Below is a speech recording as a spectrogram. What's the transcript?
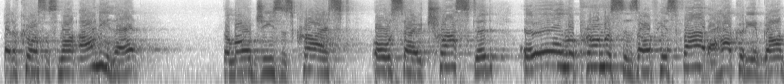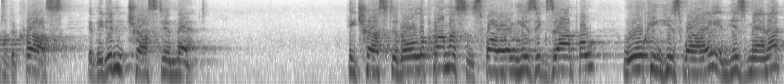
But of course, it's not only that. The Lord Jesus Christ also trusted all the promises of his Father. How could he have gone to the cross if he didn't trust in that? He trusted all the promises, following his example, walking his way in his manner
